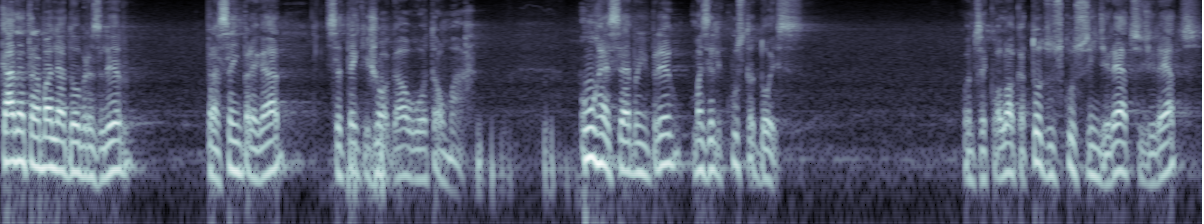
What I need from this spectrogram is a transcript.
Cada trabalhador brasileiro, para ser empregado, você tem que jogar o outro ao mar. Um recebe um emprego, mas ele custa dois. Quando você coloca todos os custos indiretos e diretos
